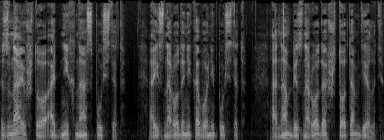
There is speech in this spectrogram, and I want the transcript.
Знаю, что одних нас пустят, а из народа никого не пустят, а нам без народа что там делать?»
